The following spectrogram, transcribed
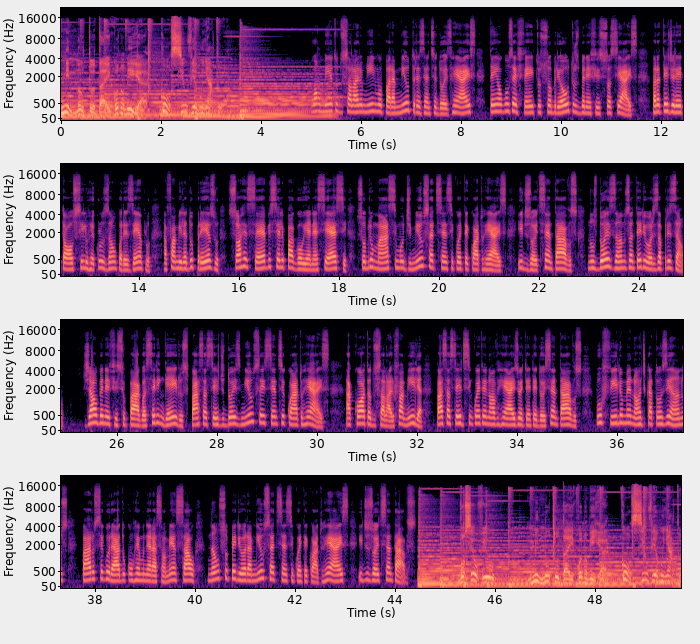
Minuto da Economia, com Silvia Munhato. O aumento do salário mínimo para R$ 1.302 tem alguns efeitos sobre outros benefícios sociais. Para ter direito ao auxílio reclusão, por exemplo, a família do preso só recebe se ele pagou o INSS sobre o máximo de R$ 1.754,18 nos dois anos anteriores à prisão. Já o benefício pago a seringueiros passa a ser de R$ 2.604. A cota do salário família passa a ser de R$ 59,82 por filho menor de 14 anos para o segurado com remuneração mensal não superior a R$ 1.754,18. Você ouviu Minuto da Economia, com Silvia Munhato.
